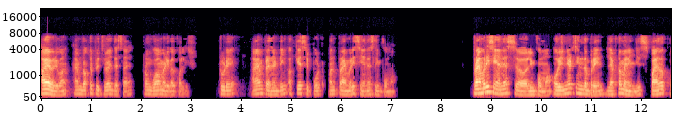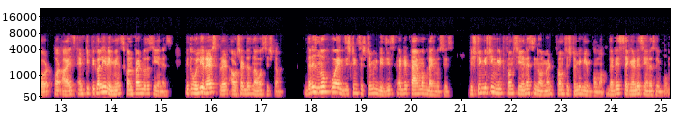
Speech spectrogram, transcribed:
Hi everyone, I am Dr. Prithviraj Desai from Goa Medical College. Today, I am presenting a case report on primary CNS lymphoma. Primary CNS uh, lymphoma originates in the brain, leptomeninges, spinal cord, or eyes and typically remains confined to the CNS, with only rare spread outside the nervous system. There is no coexisting systemic disease at the time of diagnosis, distinguishing it from CNS involvement from systemic lymphoma, that is secondary CNS lymphoma.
